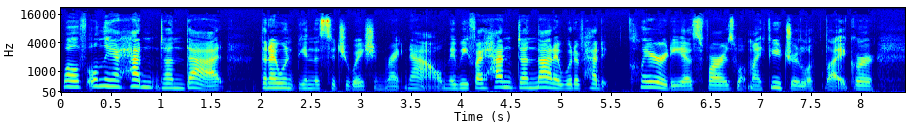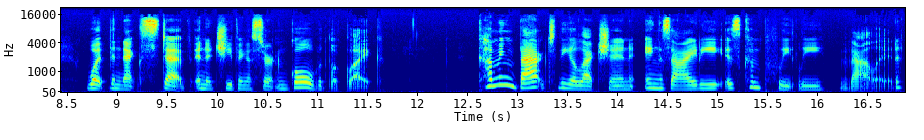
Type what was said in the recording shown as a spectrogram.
well, if only I hadn't done that, then I wouldn't be in this situation right now. Maybe if I hadn't done that, I would have had clarity as far as what my future looked like, or what the next step in achieving a certain goal would look like. Coming back to the election, anxiety is completely valid.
